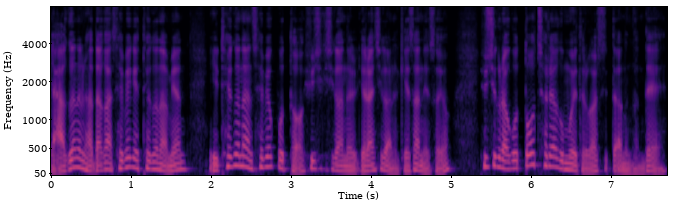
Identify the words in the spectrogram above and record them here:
야근을 하다가 새벽에 퇴근하면 이 퇴근한 새벽부터 휴식 시간을 11시간을 계산해서요. 휴식을 하고 또 철야 근무에 들어갈 수 있다는 건데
